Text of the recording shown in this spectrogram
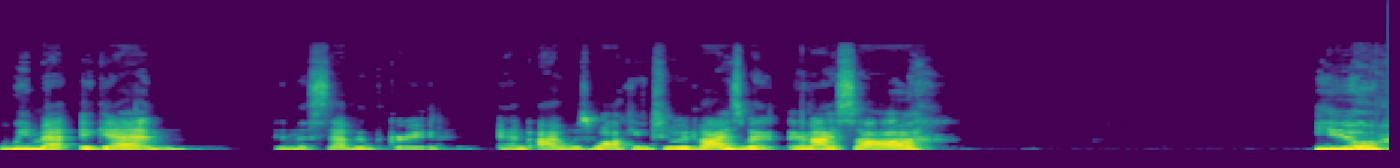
we met again in the seventh grade, and I was walking to advisement, and I saw you.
